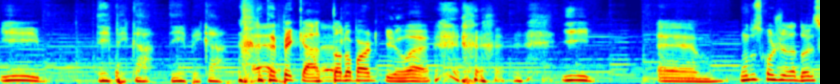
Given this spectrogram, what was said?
E. TPK, TPK. É, TPK, é. Total Power Kill, é. e. é, um dos conjuradores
